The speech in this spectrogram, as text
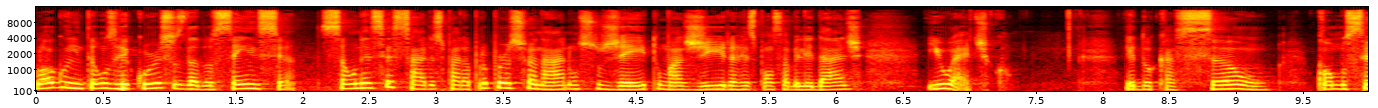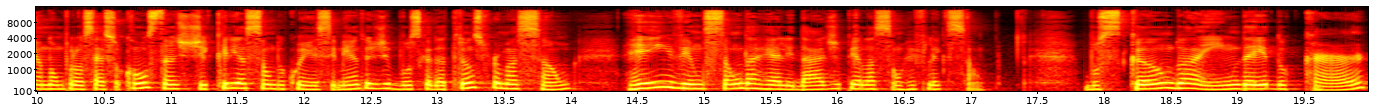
Logo, então, os recursos da docência são necessários para proporcionar um sujeito, um agir, a responsabilidade e o ético. Educação como sendo um processo constante de criação do conhecimento e de busca da transformação, reinvenção da realidade pela ação-reflexão, buscando ainda educar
